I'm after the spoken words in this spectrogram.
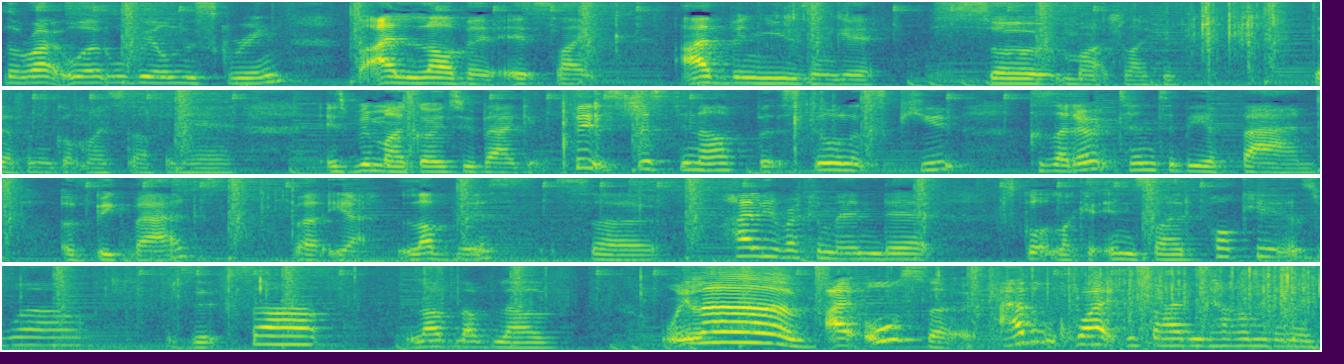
The right word will be on the screen. But I love it. It's like, I've been using it so much. Like it's definitely got my stuff in here. It's been my go-to bag. It fits just enough, but still looks cute because I don't tend to be a fan of big bags. But yeah, love this. So highly recommend it. It's got like an inside pocket as well. It zips up. Love, love, love. We love. I also I haven't quite decided how I'm gonna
